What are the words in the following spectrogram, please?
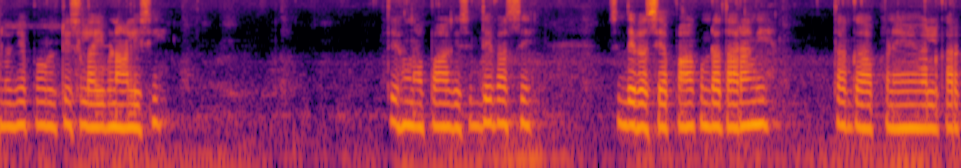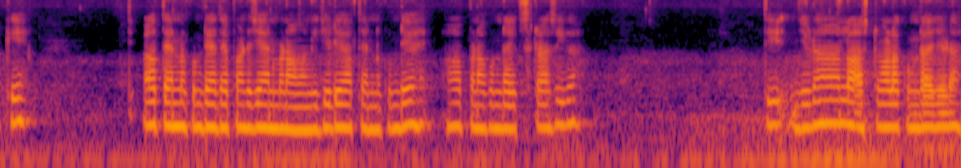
ਲਓ ਜੀ ਆਪਾਂ ਉਲਟੀ ਸਲਾਈ ਬਣਾ ਲਈ ਸੀ। ਤੇ ਹੁਣ ਆਪਾਂ ਆ ਗਏ ਸਿੱਧੇ ਪਾਸੇ। ਸਿੱਧੇ ਪਾਸੇ ਆਪਾਂ ਆਹ ਕੁੰਡਾ ਤਾਰਾਂਗੇ। ਧਾਗਾ ਆਪਣੇ ਵੱਲ ਕਰਕੇ ਆ ਤਿੰਨ ਕੁੰਡਿਆਂ ਤੇ ਆਪਾਂ ਡਿਜ਼ਾਈਨ ਬਣਾਵਾਂਗੇ। ਜਿਹੜੇ ਆ ਤਿੰਨ ਕੁੰਡੇ ਆ, ਆਹ ਆਪਣਾ ਕੁੰਡਾ ਐਕਸਟਰਾ ਸੀਗਾ। ਅਤੇ ਜਿਹੜਾ ਲਾਸਟ ਵਾਲਾ ਕੁੰਡਾ ਜਿਹੜਾ,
